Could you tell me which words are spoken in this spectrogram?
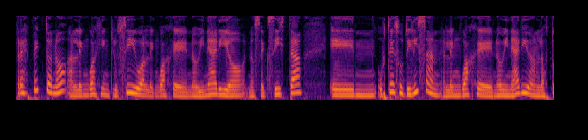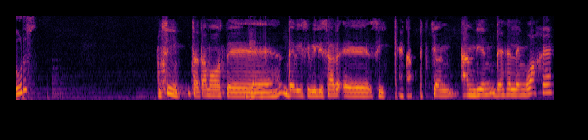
respecto, ¿no? Al lenguaje inclusivo, al lenguaje no binario, no sexista. Eh, ¿Ustedes utilizan el lenguaje no binario en los tours? Sí, tratamos de, visibilizar, eh, sí, esta cuestión también desde el lenguaje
